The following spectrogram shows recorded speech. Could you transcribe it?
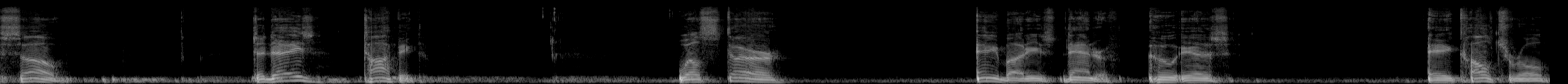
So, today's topic will stir anybody's dandruff who is a cultural,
